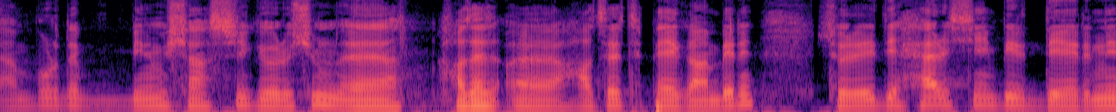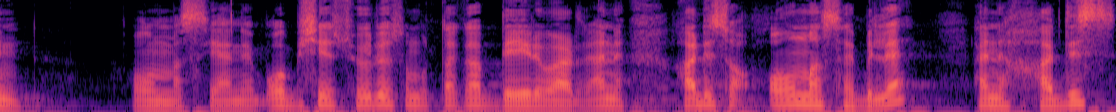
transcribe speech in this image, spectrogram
Yani burada benim şahsi görüşüm e, Hazreti, e, Hazreti Peygamber'in söylediği her şeyin bir değerinin olması. Yani o bir şey söylüyorsa mutlaka bir değeri vardır. Hani hadis olmasa bile hani hadis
